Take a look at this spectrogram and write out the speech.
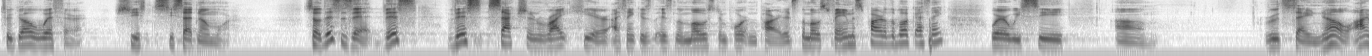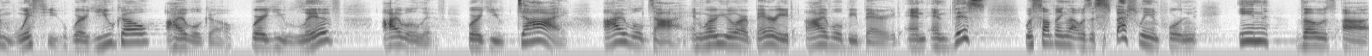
to go with her, she, she said no more. So this is it. This this section right here, I think, is, is the most important part. It's the most famous part of the book, I think, where we see um, Ruth say, No, I'm with you. Where you go, I will go. Where you live, I will live. Where you die, I will die. And where you are buried, I will be buried. And, and this was something that was especially important in those uh,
